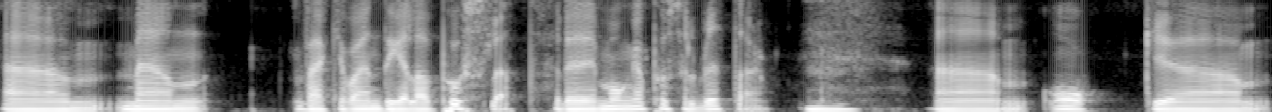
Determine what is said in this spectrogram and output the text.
Mm. Um, men verkar vara en del av pusslet, för det är många pusselbitar. Mm. Um, och um,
